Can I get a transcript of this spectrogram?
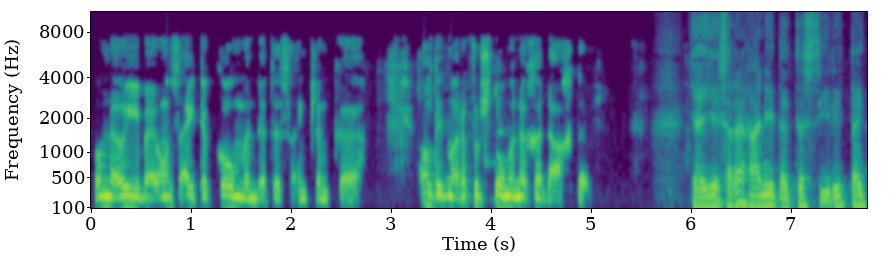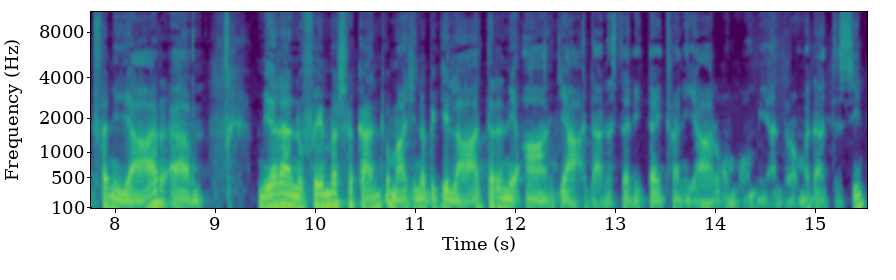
om nou hier by ons uit te kom en dit is eintlik uh altyd maar 'n verstommende gedagte. Ja, jy's reg, Annie, dit is hierdie tyd van die jaar. Um meer in November se kant, maar as jy nou 'n bietjie later in die aand, ja, dan is dit die tyd van die jaar om om die Andromeda te sien.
